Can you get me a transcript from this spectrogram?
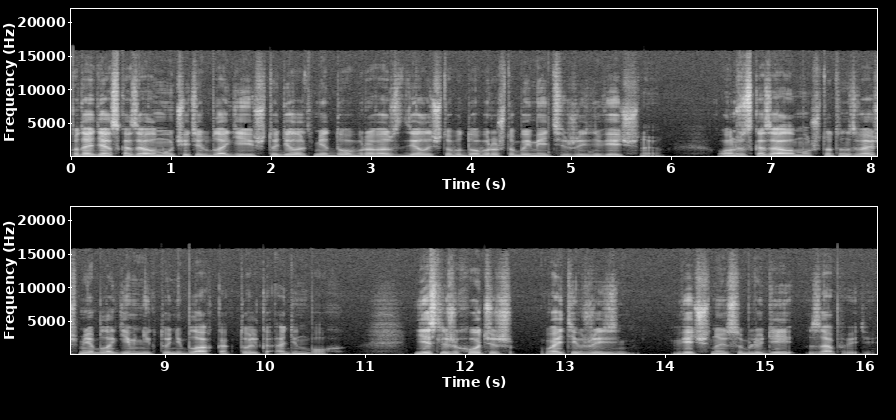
подойдя, сказал ему, «Учитель благий, что делать мне доброго сделать, чтобы добро, чтобы иметь жизнь вечную?» Он же сказал ему, «Что ты называешь меня благим? Никто не благ, как только один Бог. Если же хочешь войти в жизнь, вечную соблюди заповеди».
